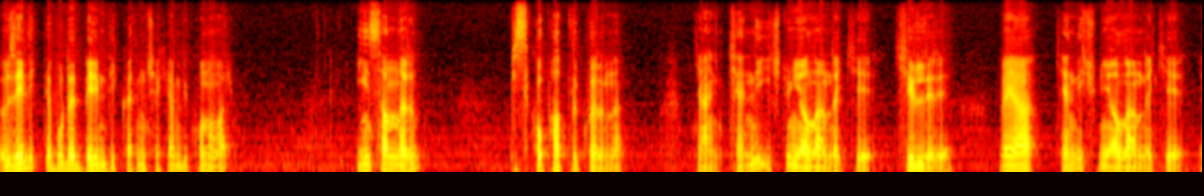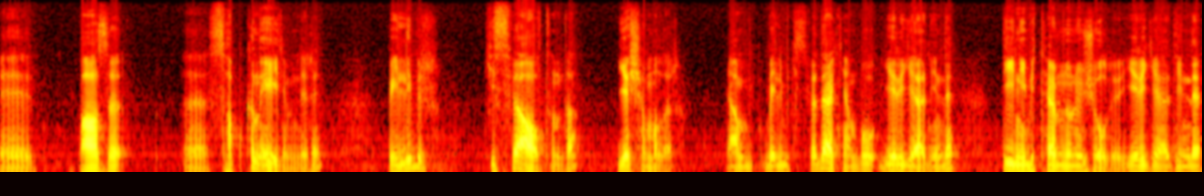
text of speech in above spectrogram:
Özellikle burada benim dikkatimi çeken bir konu var. İnsanların psikopatlıklarını yani kendi iç dünyalarındaki kirleri veya kendi iç dünyalarındaki e, bazı e, sapkın eğilimleri belli bir kisve altında yaşamaları. Yani belli bir kisve derken bu yeri geldiğinde dini bir terminoloji oluyor. Yeri geldiğinde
